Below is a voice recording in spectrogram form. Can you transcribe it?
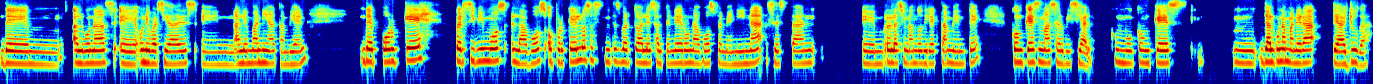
de mm, algunas eh, universidades en Alemania también, de por qué percibimos la voz o por qué los asistentes virtuales al tener una voz femenina se están em, relacionando directamente con que es más servicial, como con que es mm, de alguna manera te ayuda.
